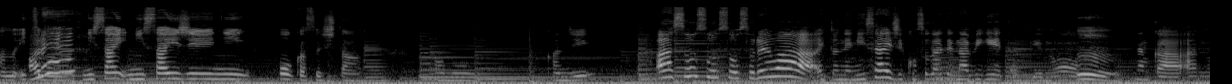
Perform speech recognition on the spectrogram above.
あのいつもあれ？2歳 ,2 歳児にフォーカスしたあの感じ？ーあそうそうそう。それはえっとね2歳児子育てナビゲーターっていうのを、うん。なんかあのー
